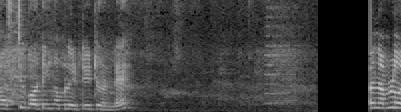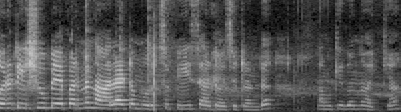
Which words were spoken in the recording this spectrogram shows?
ഫസ്റ്റ് കോട്ടിങ് നമ്മൾ ഇട്ടിട്ടുണ്ട്. അപ്പോൾ നമ്മൾ ഒരു ടിഷ്യൂ പേപ്പറിനെ നാലായിട്ട് മുറിച്ച് പീസായിട്ട് വെച്ചിട്ടുണ്ട്. നമുക്കിതൊന്ന് വയ്ക്കാം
